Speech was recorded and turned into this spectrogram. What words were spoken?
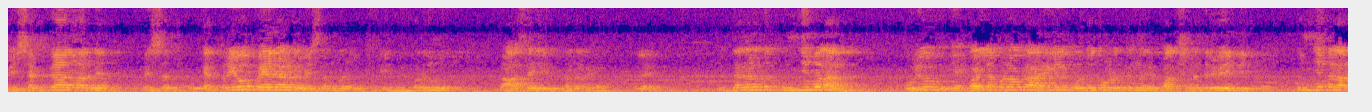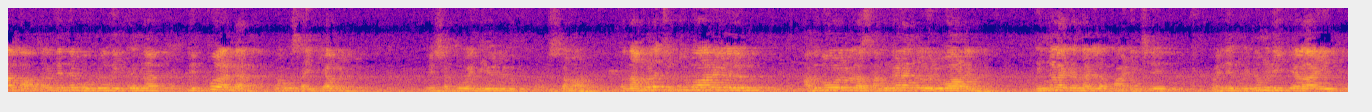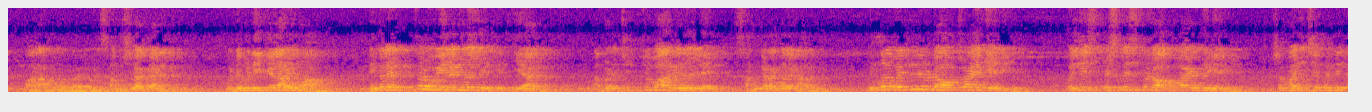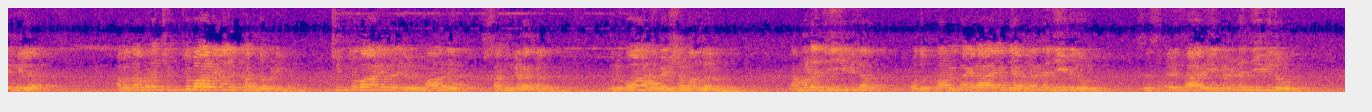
വിശക്കുക എന്ന് പറഞ്ഞ വിശ എത്രയോ പേരാണ് വിശന്ന് ഇപ്പൊ നിങ്ങൾ ക്ലാസ്സിൽ യുദ്ധം അല്ലേ? യുദ്ധം കുഞ്ഞുങ്ങളാണ്. ഒരു കൊല്ലപ്പുഴമൊക്കെ ആരെങ്കിലും കൊണ്ടുവന്നു കൊടുക്കുന്ന ഒരു ഭക്ഷണത്തിന് വേണ്ടി കുഞ്ഞുങ്ങൾ ആ പാത്രത്തിന്റെ മുമ്പിൽ നിൽക്കുന്ന നിപ്പ് കണ്ടാൽ നമുക്ക് സഹിക്കാൻ പറ്റും. വിശപ്പ് വലിയൊരു പ്രശ്നമാണ്. അപ്പൊ നമ്മുടെ ചുറ്റുപാടുകളിലും അതുപോലുള്ള സങ്കടങ്ങൾ ഒരുപാടുണ്ട്. നിങ്ങളൊക്കെ നല്ല പഠിച്ച് വലിയ മിടുമിടിക്കലായി മാറാൻ പോകുന്നവരാണ്. ഒരു മിടുമിടിക്കലായി മാറും. നിങ്ങൾ എത്ര ഉയരങ്ങളിലേക്ക് എത്തിയാൽ നമ്മുടെ ചുറ്റുപാടുകളിലെ സങ്കടങ്ങൾ കാണുന്നു നിങ്ങൾ വലിയൊരു ഡോക്ടറായി വിചാരിക്കും വലിയ സ്പെഷ്യലിസ്റ്റ് ഡോക്ടറായി വിചാരിക്കും പക്ഷെ മനുഷ്യ പറ്റില്ലെങ്കിൽ അപ്പൊ നമ്മുടെ ചുറ്റുപാടുകളിൽ കണ്ടുപിടിക്കണം. ചുറ്റുപാടുകളിൽ ഒരുപാട് സങ്കടങ്ങളുണ്ട്. ഒരുപാട് വിഷമങ്ങളുണ്ട്. നമ്മുടെ ജീവിതം പൊതുപ്രവർത്തകരായ ഞങ്ങളുടെ ജീവിതവും സിസ്റ്റേഴ്സായ ഇവരുടെ ജീവിതവും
